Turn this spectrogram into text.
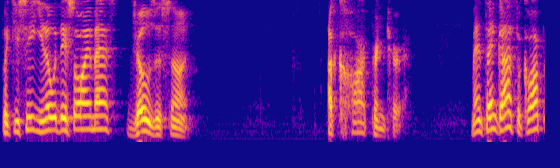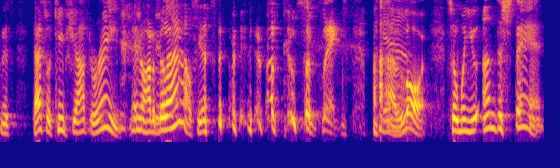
But you see, you know what they saw him as? Joseph's son. A carpenter. Man, thank God for carpenters. That's what keeps you out the rain. They know how to build a house. You understand? They know how to do some things. My yeah. Lord. So when you understand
